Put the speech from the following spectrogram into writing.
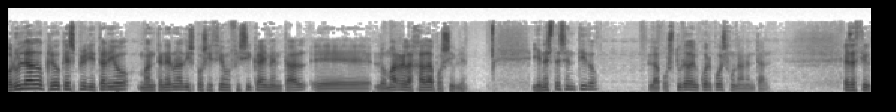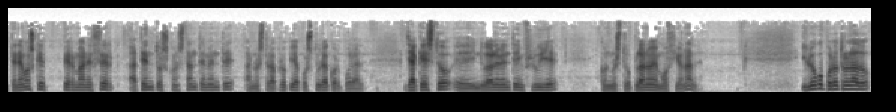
Por un lado, creo que es prioritario mantener una disposición física y mental eh, lo más relajada posible. Y en este sentido, la postura del cuerpo es fundamental. Es decir, tenemos que permanecer atentos constantemente a nuestra propia postura corporal, ya que esto eh, indudablemente influye con nuestro plano emocional. Y luego, por otro lado,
